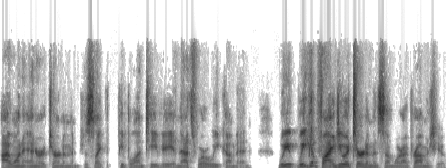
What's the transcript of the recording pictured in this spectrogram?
I want to enter a tournament, just like people on TV. And that's where we come in. We we can find you a tournament somewhere, I promise you.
